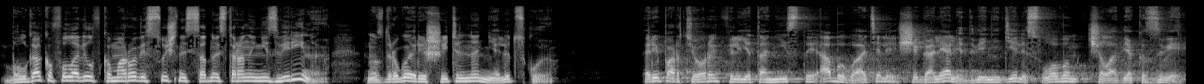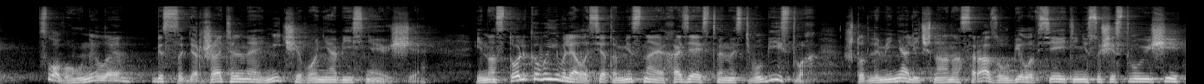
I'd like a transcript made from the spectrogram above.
Булгаков уловил в Комарове сущность с одной стороны не звериную, но с другой решительно не людскую. Репортеры, фильетонисты, обыватели щеголяли две недели словом «человек-зверь». Слово унылое, бессодержательное, ничего не объясняющее. И настолько выявлялась эта мясная хозяйственность в убийствах, что для меня лично она сразу убила все эти несуществующие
